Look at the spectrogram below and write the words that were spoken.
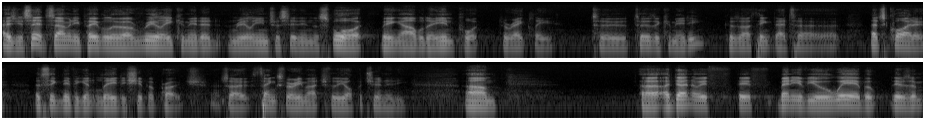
as you said, so many people who are really committed and really interested in the sport being able to input directly to, to the committee because I think that's, a, that's quite a, a, significant leadership approach. So thanks very much for the opportunity. Um, uh, I don't know if, if many of you are aware, but there's a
